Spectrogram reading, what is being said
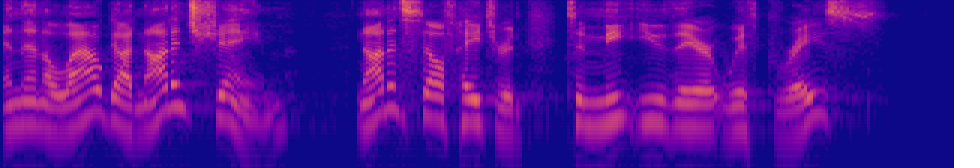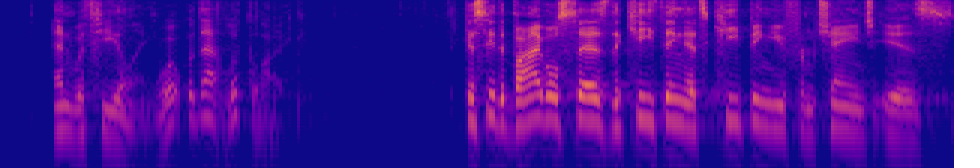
and then allow God, not in shame, not in self hatred, to meet you there with grace and with healing? What would that look like? Because, see, the Bible says the key thing that's keeping you from change is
